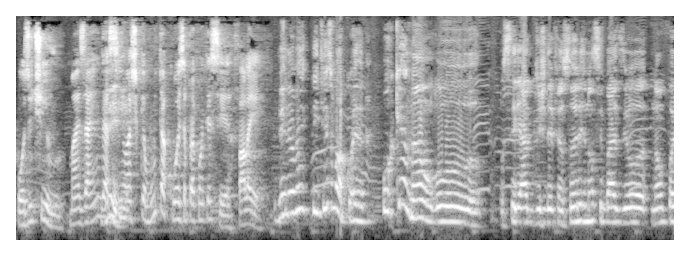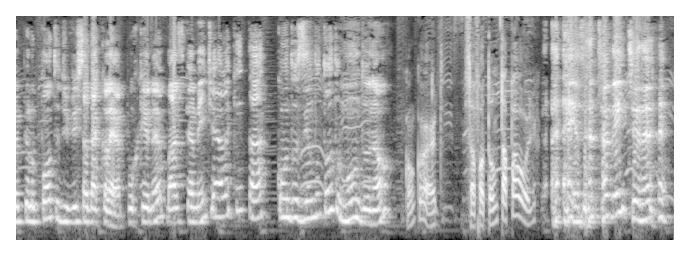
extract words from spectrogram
positivo. Mas ainda assim Vini. eu acho que é muita coisa para acontecer. Fala aí. Me me diz uma coisa. Por que não o, o seriado dos defensores não se baseou, não foi pelo ponto de vista da Claire? Porque, né, basicamente é ela quem tá conduzindo todo mundo, não? Concordo. Só faltou um tapa-olho. É, exatamente, né?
